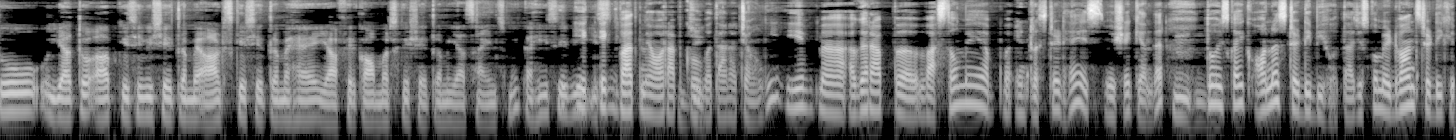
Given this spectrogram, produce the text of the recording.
तो या तो आप किसी भी क्षेत्र में आर्ट्स के क्षेत्र में है या फिर कॉमर्स के क्षेत्र में या साइंस में कहीं से भी एक एक बात मैं और आपको बताना चाहूँगी। ये अगर आप वास्तव में इंटरेस्टेड हैं इस विषय के अंदर हम्म, हम्म, तो इसका एक ऑनर स्टडी भी होता है जिसको हम एडवांस स्टडी के,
